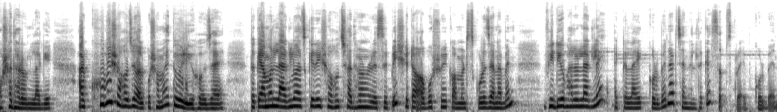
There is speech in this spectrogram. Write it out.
অসাধারণ লাগে আর খুবই সহজে অল্প সময় তৈরি হয়ে যায়। তো কেমন লাগল আজকের এই সহজ সাধারণ রেসিপি সেটা অবশ্যই কমেন্টস করে জানাবেন। ভিডিও ভালো লাগলে একটা লাইক করবেন আর চ্যানেলটাকে সাবস্ক্রাইব করবেন।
